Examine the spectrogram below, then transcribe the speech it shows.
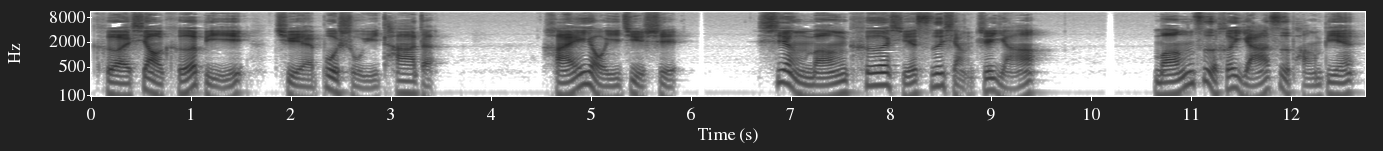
可笑可比，却不属于他的。还有一句是“姓蒙科学思想之牙”，蒙字和牙字旁边。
